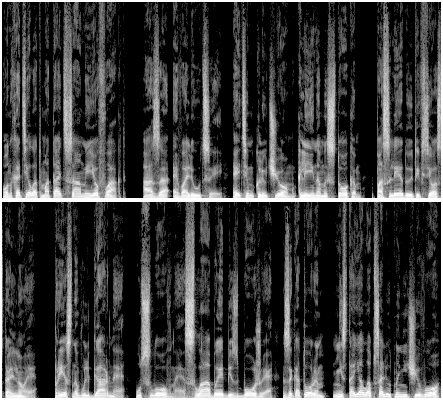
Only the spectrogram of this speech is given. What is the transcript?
он хотел отмотать сам ее факт. А за эволюцией, этим ключом, клином, истоком последует и все остальное. Пресно-вульгарное, условное, слабое безбожие, за которым не стояло абсолютно ничего,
